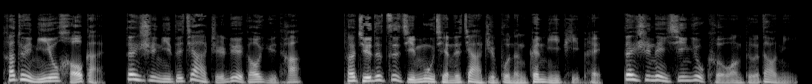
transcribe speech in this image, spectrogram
他对你有好感，但是你的价值略高于他，他觉得自己目前的价值不能跟你匹配。但是内心又渴望得到你，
